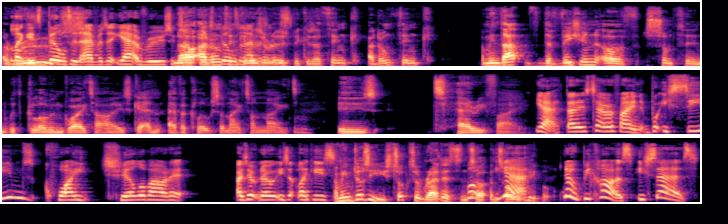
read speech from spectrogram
A like it's built in evidence? Yeah, a ruse. No, I don't think in it is a ruse because I think I don't think. I mean that the vision of something with glowing white eyes getting ever closer night on night Mm. is terrifying. Yeah, that is terrifying. But he seems quite chill about it. I don't know. He's like he's. I mean, does he? He's took to Reddit and, Well, to- and yeah. told people. No, because he says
